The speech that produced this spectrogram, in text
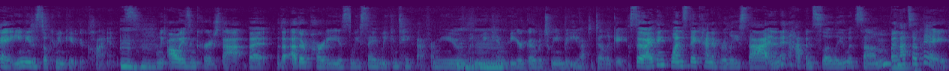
hey, you need to still communicate with your clients. Mm-hmm. We always encourage that. But the other parties, we say we can take that from you and we mm-hmm. can be your go between, but you have to delegate. So I think once they kind of release that, and it happens slowly with some, and mm-hmm. that's okay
